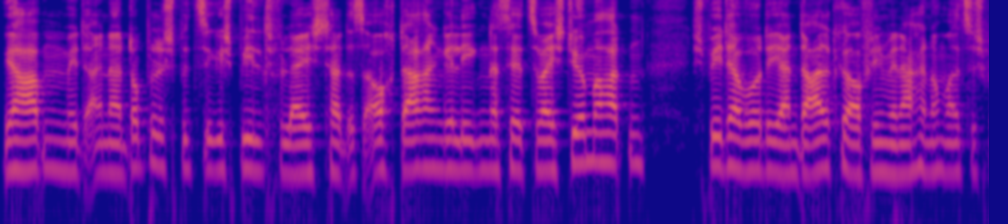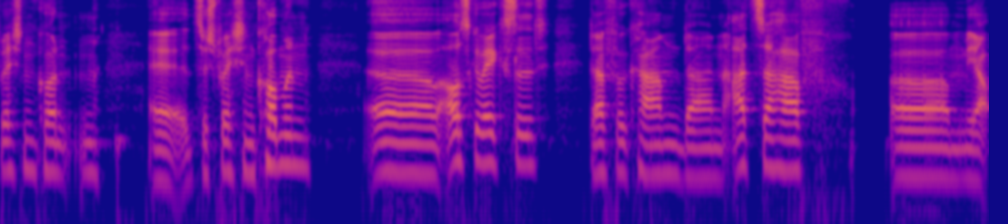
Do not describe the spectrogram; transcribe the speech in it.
Wir haben mit einer Doppelspitze gespielt. Vielleicht hat es auch daran gelegen, dass wir zwei Stürmer hatten. Später wurde Jan Dahlke, auf den wir nachher nochmal zu sprechen konnten, äh, zu sprechen kommen, äh, ausgewechselt. Dafür kam dann Azahaf. Ähm, ja,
